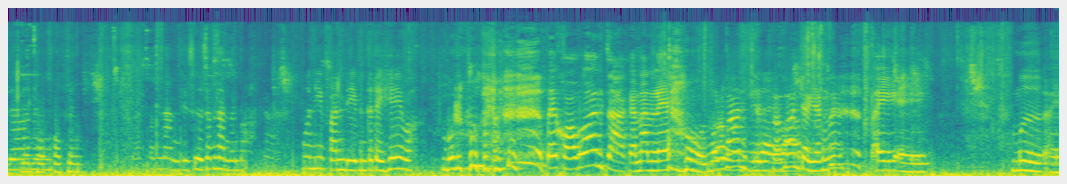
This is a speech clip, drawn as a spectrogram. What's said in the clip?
เหลือหนึ่งหกหกหนึ่งซ้ำนั่น สิซื้อซ้ำนั่นแมันบ่จ้ะงวันนี้ฟันดีเป็นตะได้เฮ่บ่บ่รู้ ไปขอพรจากกันนั่นแล้วพ่อบ้านพ่อบ้านจากหยังนะไปไอ้มือไอ้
